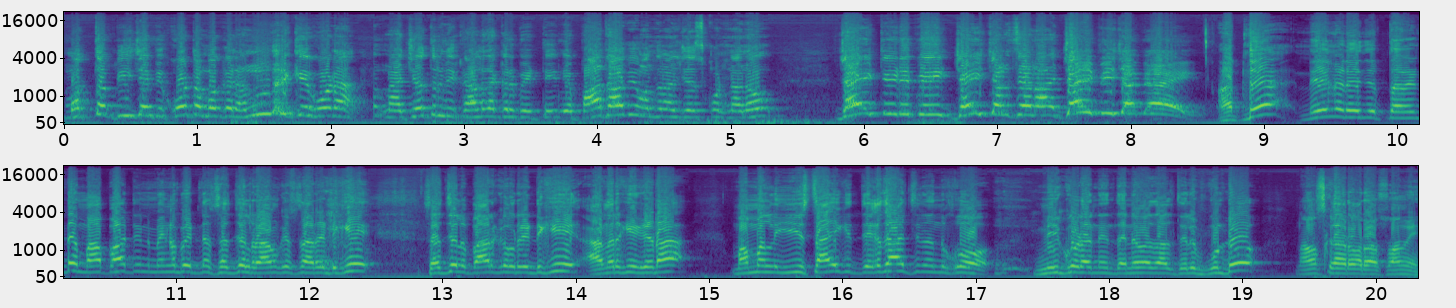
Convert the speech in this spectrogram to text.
మొత్తం బీజేపీ కూటమి కానీ అందరికీ కూడా నా చేతులు మీ కాళ్ళ దగ్గర పెట్టి నేను పాదాభి వందనాలు చేసుకుంటున్నాను. జై టీడీపీ జై జనసేన జై బీజేపీ! అట్లే నేను కూడా ఏం చెప్తానంటే మా పార్టీని మింగపెట్టిన సజ్జల రామకృష్ణారెడ్డికి సజ్జల భార్గవ రెడ్డికి అందరికీ కూడా మమ్మల్ని ఈ స్థాయికి దిగదాచినందుకు మీకు కూడా నేను ధన్యవాదాలు తెలుపుకుంటూ నమస్కారం రా స్వామి.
